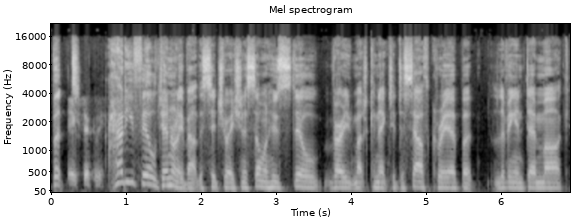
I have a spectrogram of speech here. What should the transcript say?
but exactly. how do you feel generally about this situation as someone who's still very much connected to South Korea but living in Denmark?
